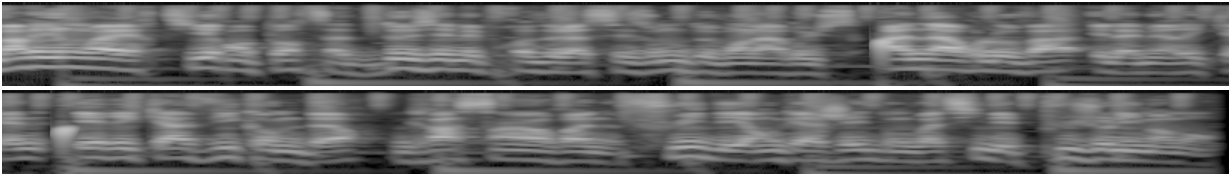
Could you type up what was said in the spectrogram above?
Marion Aerty remporte sa deuxième épreuve de la saison devant la russe Anna Orlova et l'américaine Erika Vikander grâce à un run fluide et engagé dont voici les plus jolis moments.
